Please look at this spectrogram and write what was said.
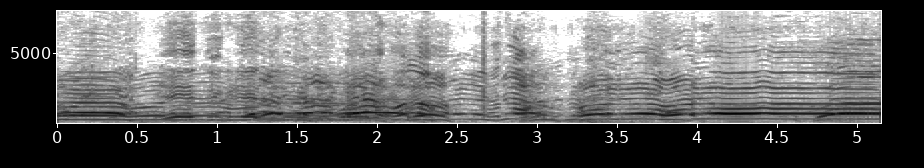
Olê! Eita, igreja! olha, olha, olê. olê. olê.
